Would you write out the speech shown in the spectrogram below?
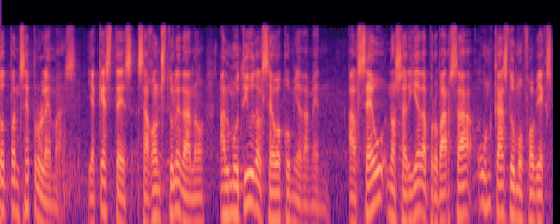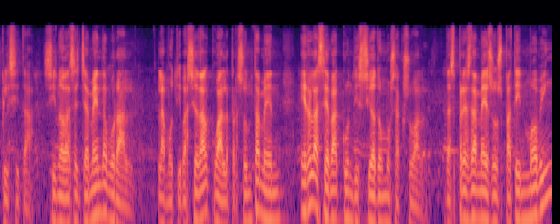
tot van ser problemes, i aquest és, segons Toledano, el motiu del seu acomiadament. El seu no seria d'aprovar-se un cas d'homofòbia explícita, sinó d'assetjament laboral, la motivació del qual, presumptament, era la seva condició d'homosexual. Després de mesos patint mobbing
